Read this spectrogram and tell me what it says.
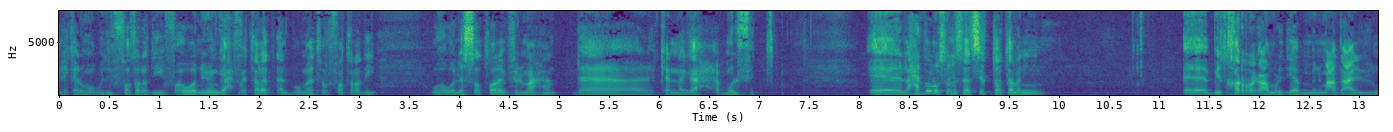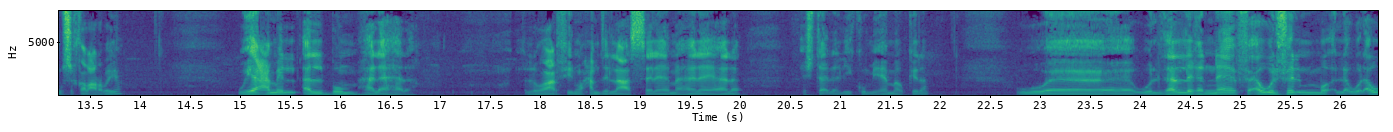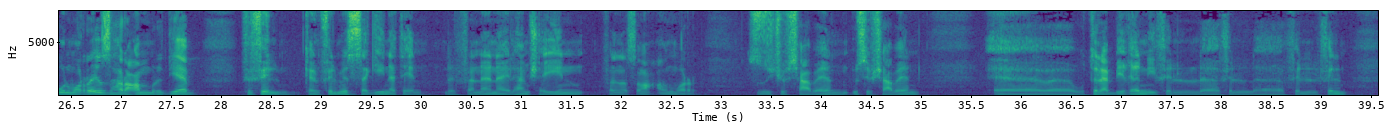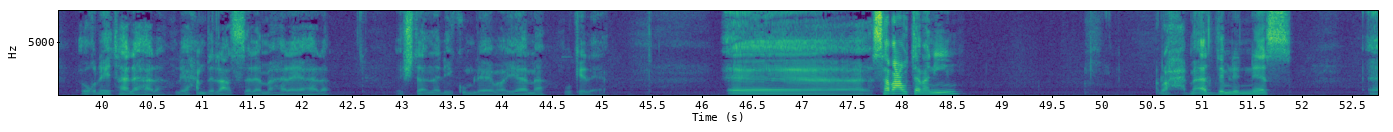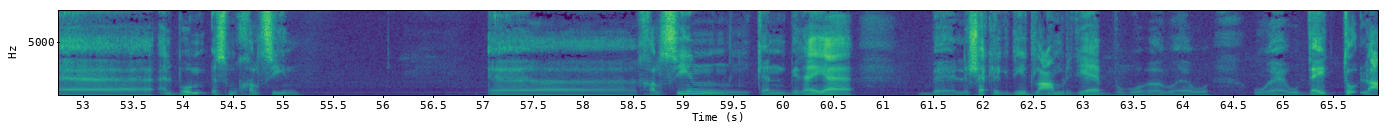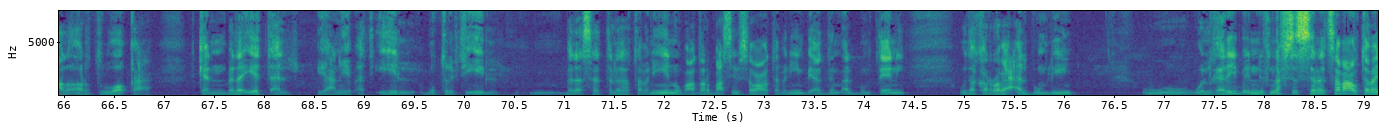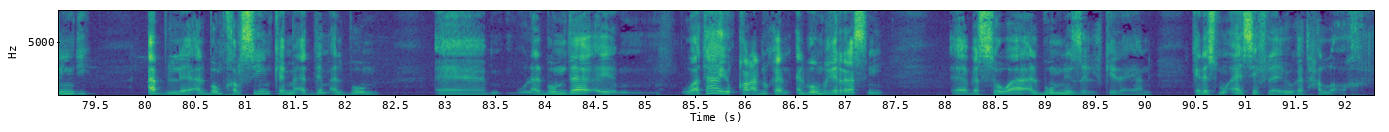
اللي كانوا موجودين في الفترة دي فهو إنه ينجح في ثلاث ألبومات في الفترة دي وهو لسه طالب في المعهد ده كان نجاح ملفت. آه لحد ما نوصل لسنة 86 آه بيتخرج عمرو دياب من المعهد العالي للموسيقى العربية ويعمل ألبوم هلا هلا اللي هو عارفينه والحمد لله على السلامة هلا يا هلا اشتقنا ليكم ياما وكده. و... وده اللي غناه في أول فيلم والاول مرة يظهر عمرو دياب في فيلم كان فيلم السجينتان للفنانة إلهام شاهين فنان سماح أنور أستاذ يوسف شعبان يوسف شعبان. آه وطلع بيغني في ال في ال في الفيلم أغنية هلا هلا اللي هي الحمد لله على السلامة هلا يا هلا اشتقنا ليكم ياما وكده يعني. آه 87 راح مقدم للناس آه ألبوم اسمه خالصين. خالصين. كان بداية ب- لشكل جديد لعمرو دياب وبداية تقل على أرض الواقع. كان بدأ يتقل يعني يبقى تقيل مطرب تقيل. بدأ سنة 83 وبعد أربع سنين 87 بيقدم ألبوم تاني وده كان رابع ألبوم ليه. والغريب إن في نفس السنة 87 دي قبل ألبوم خالصين كان مقدم ألبوم آه والألبوم ده وقتها يقال عنه كان ألبوم غير رسمي. آه بس هو ألبوم نزل كده يعني. كان اسمه آسف لا يوجد حل آخر.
